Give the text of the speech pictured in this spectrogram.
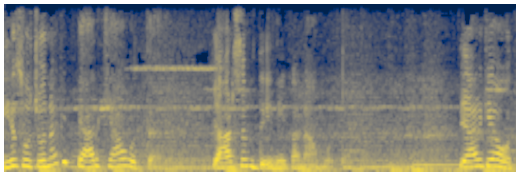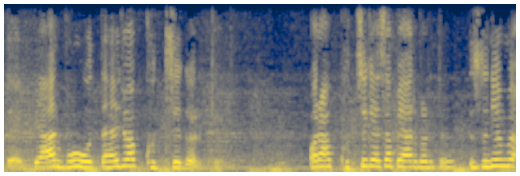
ये सोचो ना कि प्यार क्या होता है? प्यार सिर्फ़ देने का नाम होता है। प्यार क्या होता है? प्यार वो होता है जो आप खुद से करते हो। और आप खुद से कैसा प्यार करते हो? इस दुनिया में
